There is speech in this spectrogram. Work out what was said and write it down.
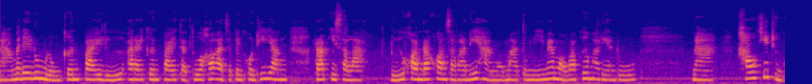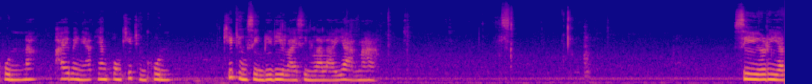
นะไม่ได้ลุ่มหลงเกินไปหรืออะไรเกินไป แต่ตัวเขาอาจจะเป็นคนที่ยังรักอิสระ หรือความรักความสัมพันธ์ที่ห่างออกมาตรงนี้แม่หมอว่าเพื่อมาเรียนรู้นะเขาคิดถึงคุณนะไพ่ใบนี้ยังคงคิดถึงคุณ คิดถึงสิ่งดีๆหลายสิ่งหลายๆอย่างนะคะสี่เหรียญ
